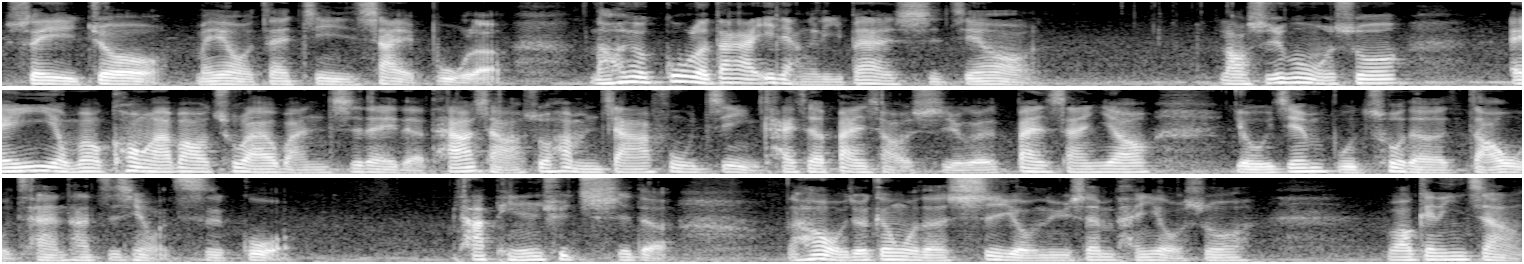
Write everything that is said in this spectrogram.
所以就没有再进下一步了。然后又过了大概一两个礼拜的时间哦，老师就跟我说。哎，有没有空啊？帮我出来玩之类的。他要想要说，他们家附近开车半小时有个半山腰，有一间不错的早午餐，他之前有吃过，他平日去吃的。然后我就跟我的室友女生朋友说，我要跟你讲，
